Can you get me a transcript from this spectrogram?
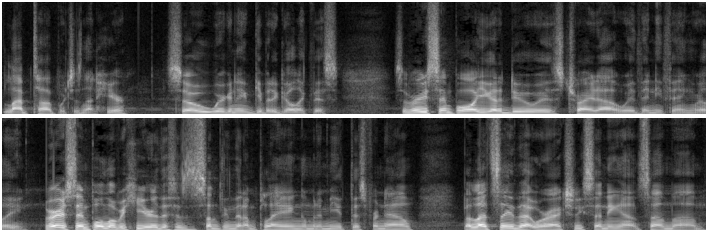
laptop, which is not here. So we're gonna give it a go like this. So very simple, all you gotta do is try it out with anything really. Very simple over here, this is something that I'm playing. I'm gonna mute this for now. But let's say that we're actually sending out some um,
